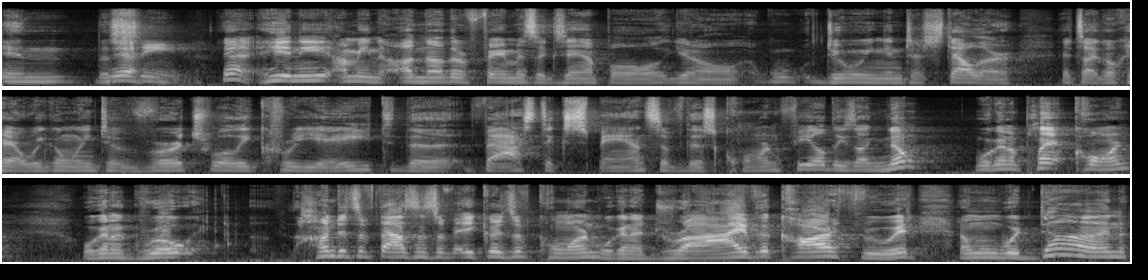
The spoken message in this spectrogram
in the yeah. scene. Yeah, he, and he, I mean, another famous example, you know, doing Interstellar, it's like, okay, are we going to virtually create the vast expanse of this cornfield? He's like, nope, we're going to plant corn. We're going to grow hundreds of thousands of acres of corn. We're gonna drive the car through it, and when we're done,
